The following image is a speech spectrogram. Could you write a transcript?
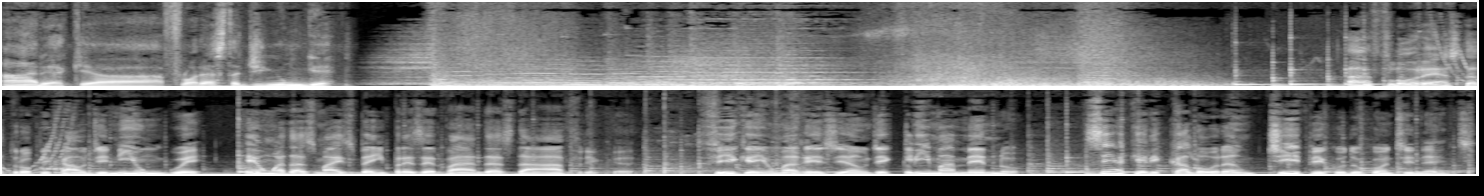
área que é a floresta de Nhungwe. A floresta tropical de Nyungwe é uma das mais bem preservadas da África. Fica em uma região de clima ameno, sem aquele calorão típico do continente.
